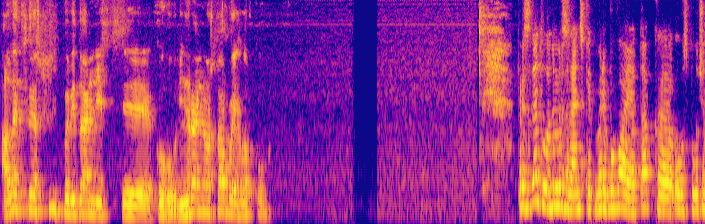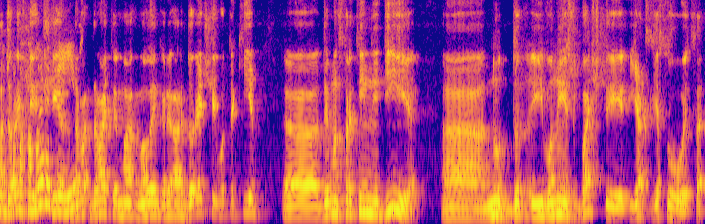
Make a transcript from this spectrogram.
Але це ж відповідальність е, кого? Генерального штабу і главкому. Президент Володимир Зеленський перебуває так е, у Сполучених Штатах Америки. Ще, і... Давайте маленька До речі, от такі е, демонстративні дії. Ну до і вони ж бачите, як з'ясовується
